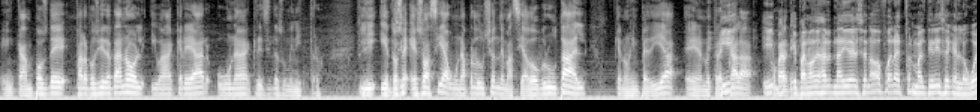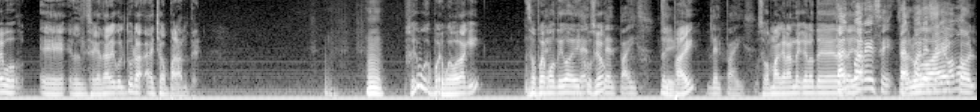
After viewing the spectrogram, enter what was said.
en campos de para producir etanol, iban a crear una crisis de suministro. Y, y entonces eso hacía una producción demasiado brutal que nos impedía eh, a nuestra y, escala. y para, y para no dejar nadie del Senado afuera, Héctor Martí dice que en los huevos eh, el secretario de Agricultura ha echado para adelante. Mm. Sí, porque pues, el huevo de aquí. Eso fue motivo de Del- discusión Del, del, país. Sí. país. Del país. Son más grandes que los de, de Tal allá. parece, tal Saludos parece a que Héctor. vamos.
